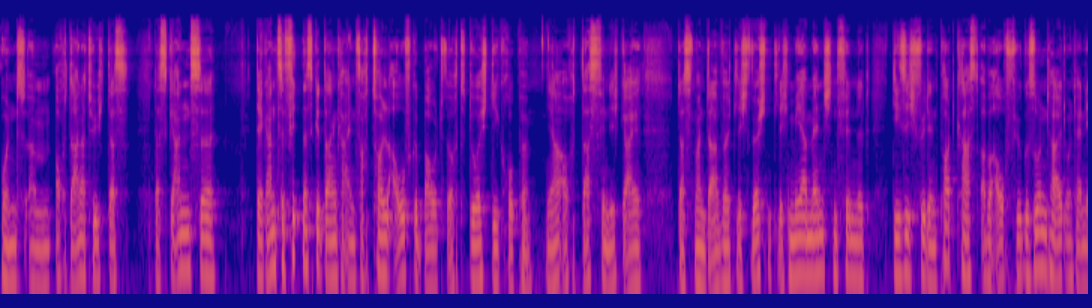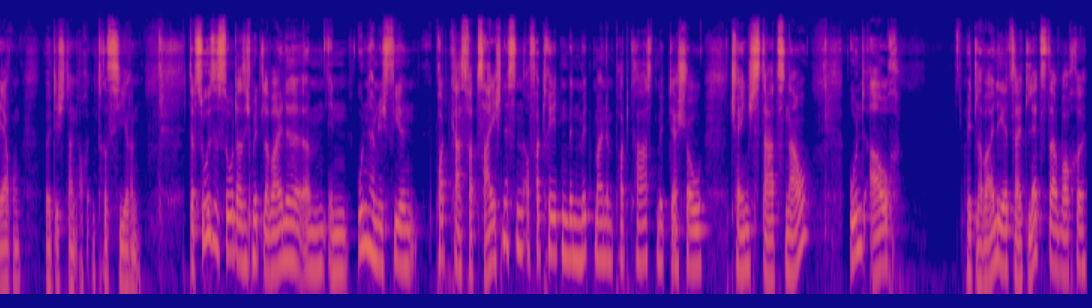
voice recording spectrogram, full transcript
Und ähm, auch da natürlich das, das ganze, der ganze Fitnessgedanke einfach toll aufgebaut wird durch die Gruppe. Ja, auch das finde ich geil dass man da wirklich wöchentlich mehr Menschen findet, die sich für den Podcast, aber auch für Gesundheit und Ernährung wirklich dann auch interessieren. Dazu ist es so, dass ich mittlerweile ähm, in unheimlich vielen Podcast-Verzeichnissen auch vertreten bin mit meinem Podcast, mit der Show Change Starts Now und auch mittlerweile jetzt seit letzter Woche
